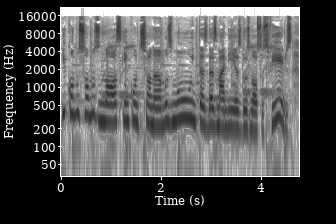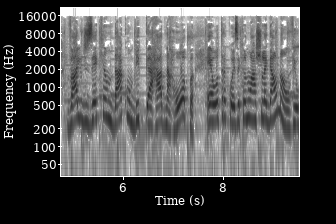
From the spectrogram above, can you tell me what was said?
E como somos nós quem condicionamos muitas das manias dos nossos filhos, vale dizer que andar com o bico agarrado na roupa é outra coisa que eu não acho legal não, viu?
